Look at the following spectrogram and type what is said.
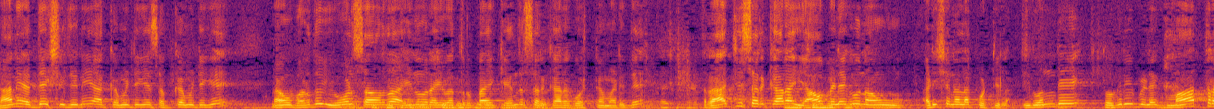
ನಾನೇ ಅಧ್ಯಕ್ಷ ಇದ್ದೀನಿ ಆ ಕಮಿಟಿಗೆ ಸಬ್ ಕಮಿಟಿಗೆ. ನಾವು ಬರೆದು ಏಳು ಸಾವಿರದ ಐನೂರ ಐವತ್ತು ರೂಪಾಯಿ ಕೇಂದ್ರ ಸರ್ಕಾರ ಘೋಷಣೆ ಮಾಡಿದೆ ರಾಜ್ಯ ಸರ್ಕಾರ ಯಾವ ಬೆಳೆಗೂ ನಾವು ಅಡಿಷನಲ್ ಆಗಿ ಕೊಟ್ಟಿಲ್ಲ. ಇದೊಂದೇ ತೊಗರಿ ಬೆಳೆಗೆ ಮಾತ್ರ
